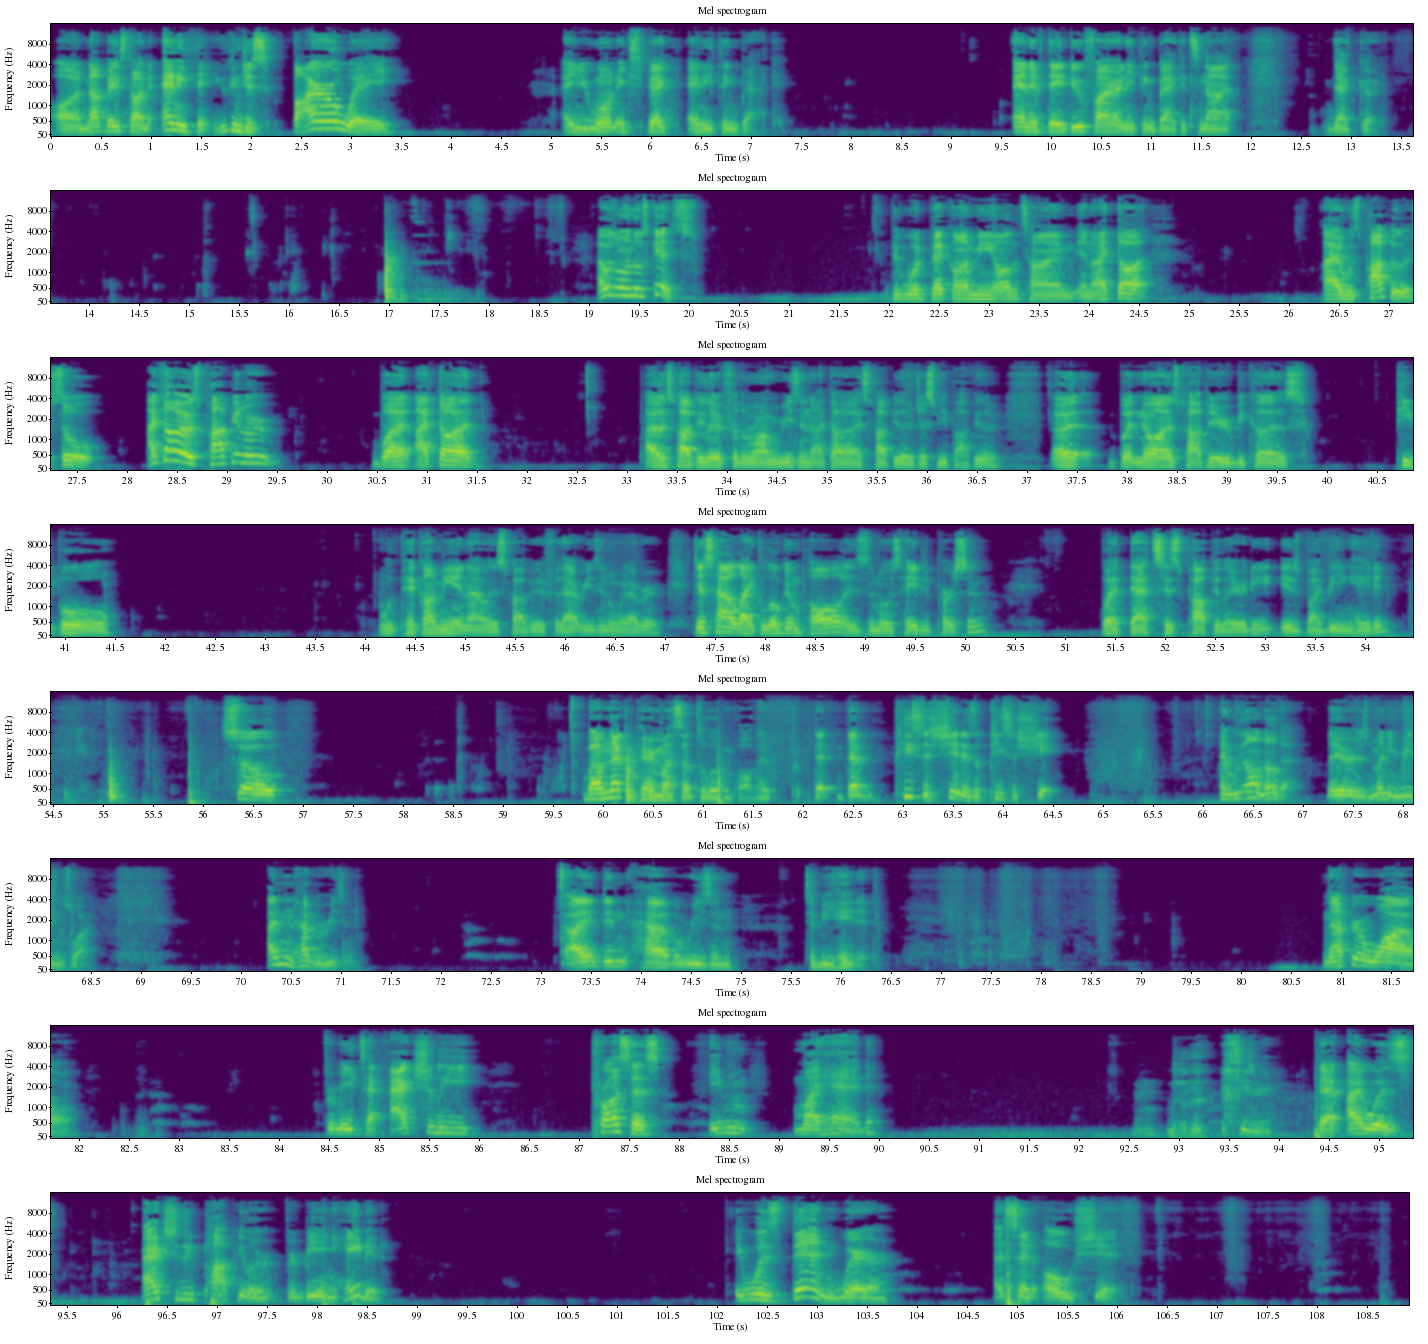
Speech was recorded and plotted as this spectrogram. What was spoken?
uh, not based on anything. You can just fire away and you won't expect anything back. And if they do fire anything back, it's not that good. I was one of those kids people would pick on me all the time, and I thought I was popular. So I thought I was popular, but I thought I was popular for the wrong reason. I thought I was popular just to be popular. Uh, but no, I was popular because people would pick on me and I was popular for that reason or whatever. Just how like Logan Paul is the most hated person but that's his popularity is by being hated. So, but I'm not comparing myself to Logan Paul. That that that piece of shit is a piece of shit, and we all know that. There's many reasons why. I didn't have a reason. I didn't have a reason to be hated. And after a while, for me to actually process in my head, excuse me, that I was actually popular for being hated. It was then where I said, oh shit.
